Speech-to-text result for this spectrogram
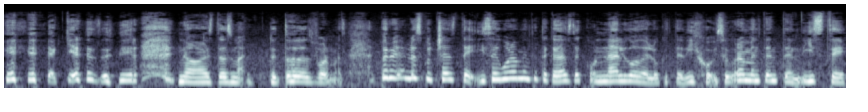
quieres decir, no, estás mal, de todas formas, pero ya lo escuchaste y seguramente te quedaste con algo de lo que te dijo y seguramente entendiste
